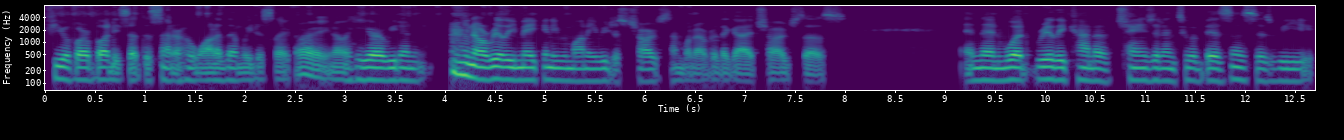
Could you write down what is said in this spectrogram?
few of our buddies at the center who wanted them. We just like all right you know here we didn't you know really make any money. We just charged them whatever the guy charged us. And then what really kind of changed it into a business is we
